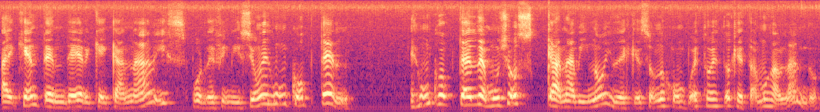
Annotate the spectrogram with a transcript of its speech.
hay que entender que cannabis, por definición, es un cóctel. Es un cóctel de muchos cannabinoides, que son los compuestos estos que estamos hablando.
